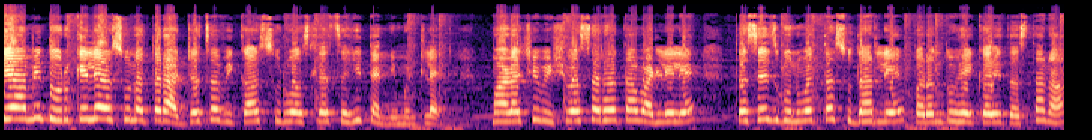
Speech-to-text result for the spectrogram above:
ते आम्ही दूर केले असून आता राज्याचा विकास सुरू असल्याचंही त्यांनी म्हटलंय. म्हाडाची विश्वासार्हता वाढलेली आहे तसेच गुणवत्ता सुधारली आहे परंतु हे करीत असताना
